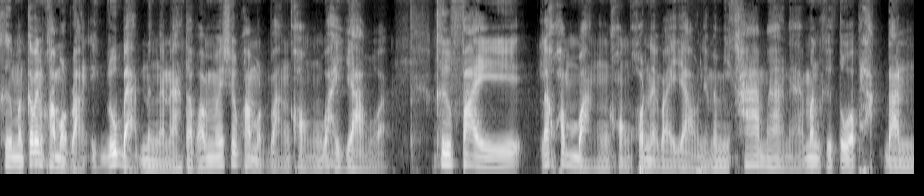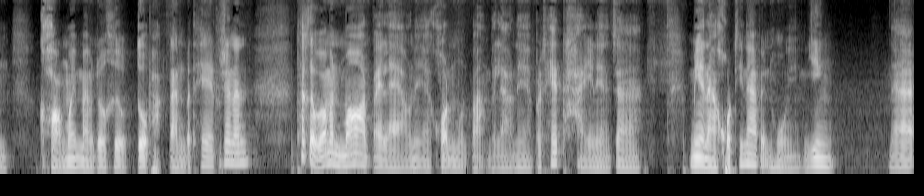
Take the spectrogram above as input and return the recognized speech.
คือมันก็เป็นความหมดหวังอีกรูปแบบหนึ่งนะแต่ว่ามันไม่ใช่ความหมดหวังของวัยเยาว์อะคือไฟและความหวังของคนในวัยเยาว์เนี่ยมันมีค่ามากนะมันคือตัวผลักดันของใหม่ๆตัวคือตัวผลักดันประเทศ เพราะฉะนั้นถ้าเกิดว่ามันมอดไปแล้วเนี่ยคนหมดหวังไปแล้วเนี่ยประเทศไทยเนี่ยจะมีอนาคตที่น่าเป็นห่วงอย่างยิ่งนะฮะ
